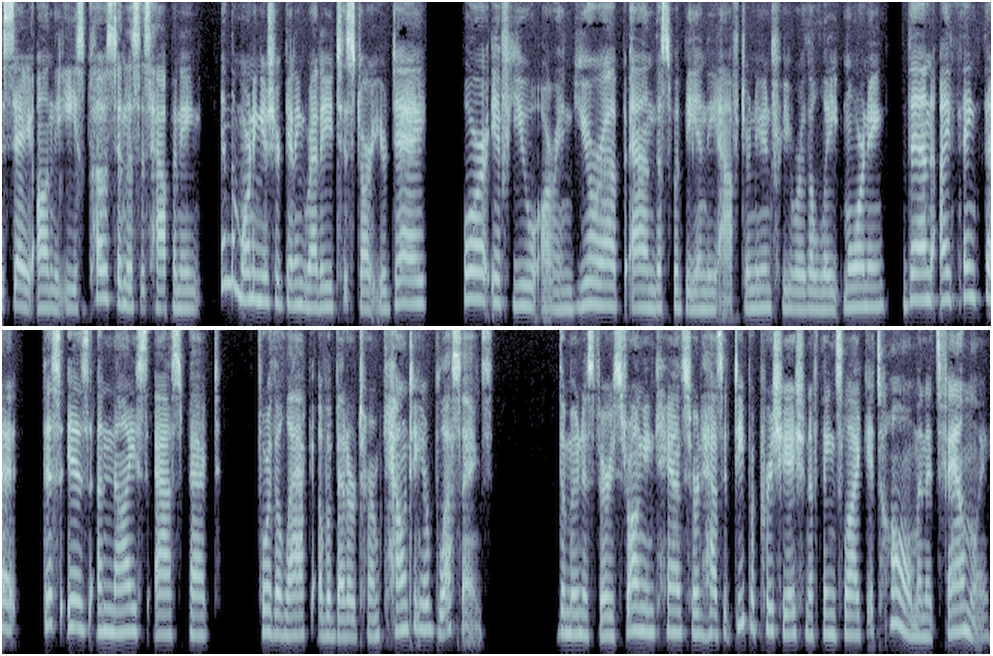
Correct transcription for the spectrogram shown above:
say on the east coast and this is happening in the morning as you're getting ready to start your day or if you are in Europe and this would be in the afternoon for you or the late morning, then I think that this is a nice aspect, for the lack of a better term, counting your blessings. The moon is very strong in Cancer. It has a deep appreciation of things like its home and its family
